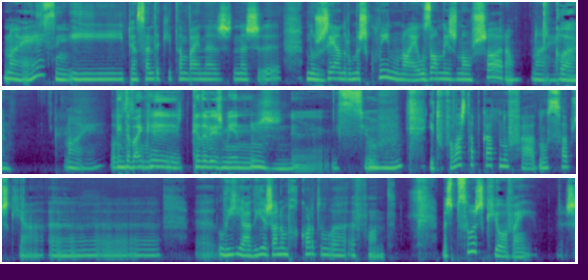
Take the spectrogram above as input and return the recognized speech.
não é? Sim. E pensando aqui também nas, nas, eh, no género masculino, não é? Os homens não choram, não é? Claro. Não é? Ainda bem que cada vez menos eh, isso se ouve. Uhum. E tu falaste há bocado no fado, sabes que há. ah, ah, li há dias, já não me recordo a, a fonte, mas pessoas que ouvem es-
